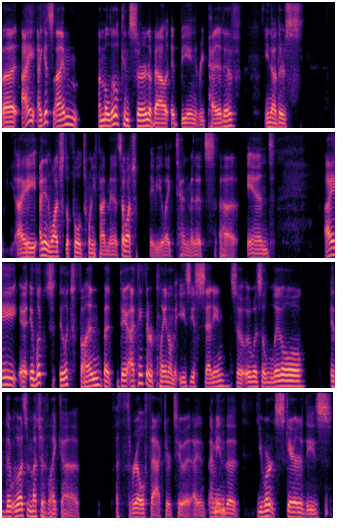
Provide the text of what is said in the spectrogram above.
but I I guess I'm I'm a little concerned about it being repetitive. You know, there's I I didn't watch the full 25 minutes. I watched maybe like 10 minutes. Uh and I it looked it looked fun, but they I think they were playing on the easiest setting, so it was a little it, there wasn't much of like a a thrill factor to it. I, I mean the you weren't scared of these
